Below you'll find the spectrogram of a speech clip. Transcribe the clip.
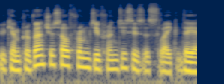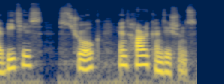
you can prevent yourself from different diseases like diabetes, stroke, and heart conditions.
